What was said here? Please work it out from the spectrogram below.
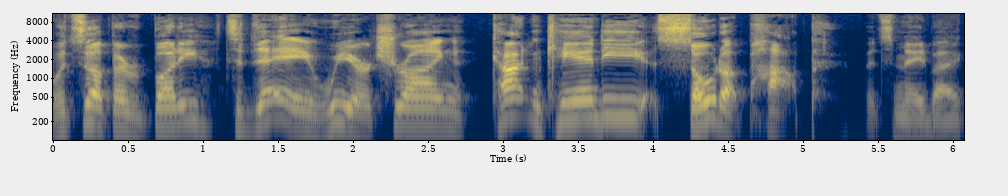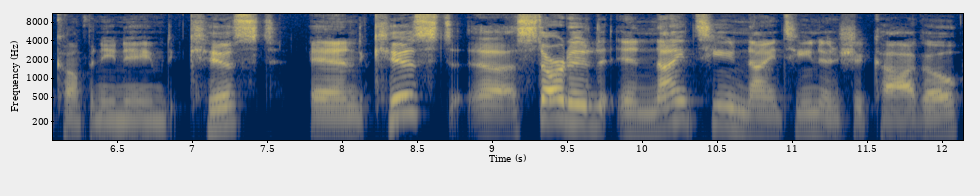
What's up, everybody? Today we are trying cotton candy soda pop. It's made by a company named Kist, and Kist uh, started in 1919 in Chicago.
